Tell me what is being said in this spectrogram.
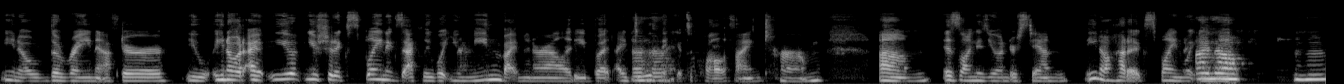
you know the rain after you you know what i you you should explain exactly what you mean by minerality but i do uh-huh. think it's a qualifying term um as long as you understand you know how to explain what you i know mm-hmm.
